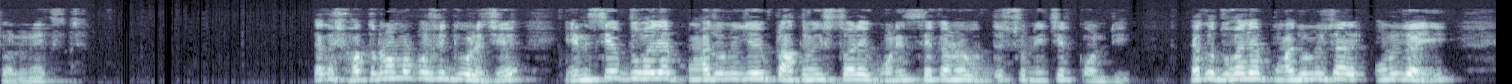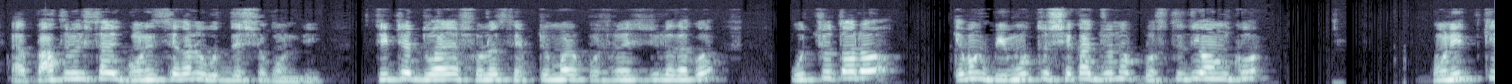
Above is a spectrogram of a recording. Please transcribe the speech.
চলো নেক্সট দেখো সতেরো নম্বর প্রশ্ন কি বলেছে? এনসিএফ দু হাজার পাঁচ অনুযায়ী প্রাথমিক স্তরে গণিত শেখানোর উদ্দেশ্য নিচের কোনটি? দেখো দু পাঁচ অনুযায়ী প্রাথমিক স্তরে গণিত শেখানোর উদ্দেশ্য কোনটি? সিটের দু হাজার ষোলো সেপ্টেম্বর প্রশ্ন এসেছিল, দেখো। উচ্চতর এবং বিমূর্ত শেখার জন্য প্রস্তুতি অঙ্ক, গণিতকে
